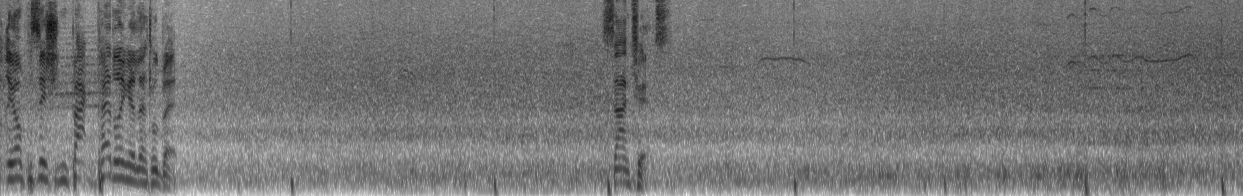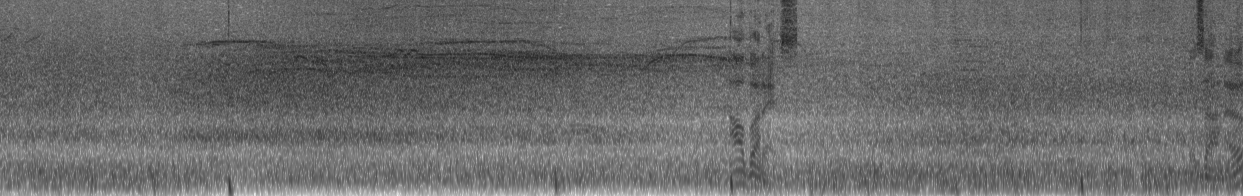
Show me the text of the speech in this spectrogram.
Got the opposition backpedaling a little bit. Sanchez. Alvarez. Lozano.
